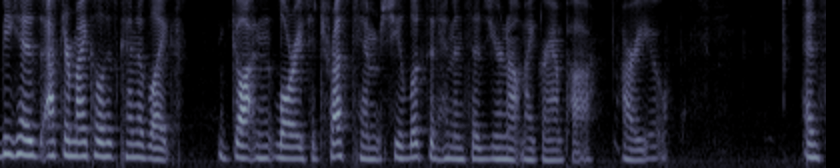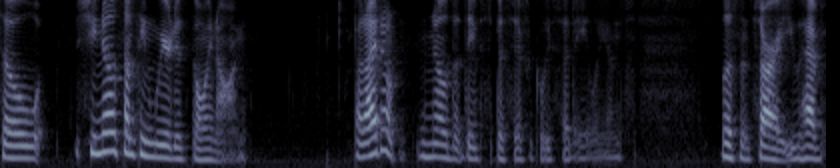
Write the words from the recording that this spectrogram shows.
because after Michael has kind of like gotten Lori to trust him, she looks at him and says, "You're not my grandpa, are you?" And so she knows something weird is going on. But I don't know that they've specifically said aliens. Listen, sorry, you have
